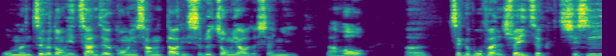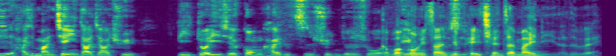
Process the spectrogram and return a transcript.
我们这个东西占这个供应商到底是不是重要的生意？然后，呃，这个部分，所以这其实还是蛮建议大家去比对一些公开的资讯，就是说，搞不好供应商已经赔钱在卖你了，对不对？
